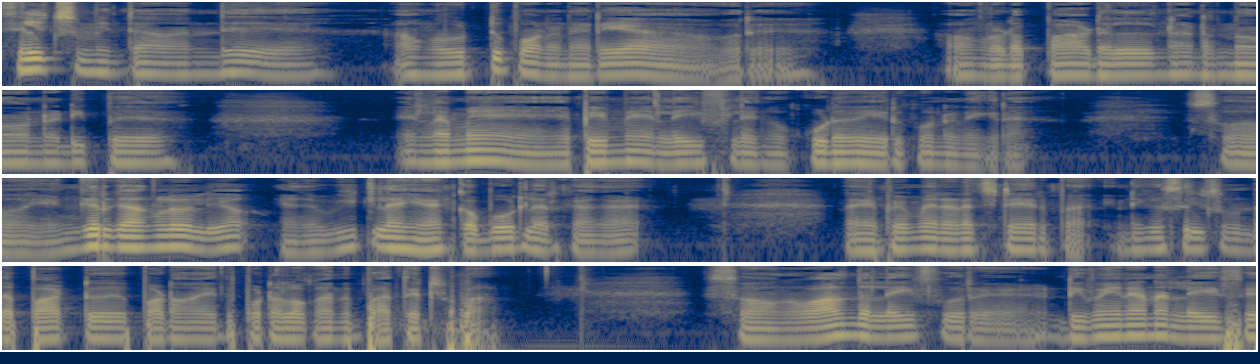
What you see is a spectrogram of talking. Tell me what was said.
சில்க் சுமிதா வந்து அவங்க விட்டு போன நிறையா ஒரு அவங்களோட பாடல் நடனம் நடிப்பு எல்லாமே எப்பயுமே லைஃப்பில் எங்கள் கூடவே இருக்கும்னு நினைக்கிறேன். ஸோ எங்கே இருக்காங்களோ இல்லையோ எங்கள் வீட்டில் என் கபோர்டில் இருக்காங்க. நான் எப்பயுமே நினச்சிட்டே இருப்பேன். இன்றைக்கும் சில்க் இந்த பாட்டு படம் இது போட்டாலும் உட்காந்து பார்த்துட்ருப்பேன் ஸோ அவங்க வாழ்ந்த லைஃப் ஒரு டிவைனான லைஃபு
